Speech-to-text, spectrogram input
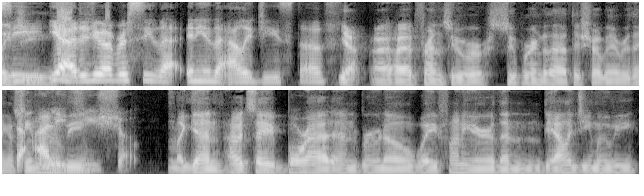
see? G. Yeah, did you ever see that any of the Ali G stuff? Yeah, I, I had friends who were super into that. They showed me everything. I've the seen the Ali movie. G show. Again, I would say Borat and Bruno way funnier than the Ali G movie.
